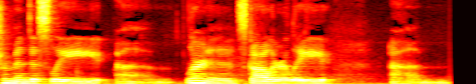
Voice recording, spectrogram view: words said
tremendously um, learned, scholarly, um,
